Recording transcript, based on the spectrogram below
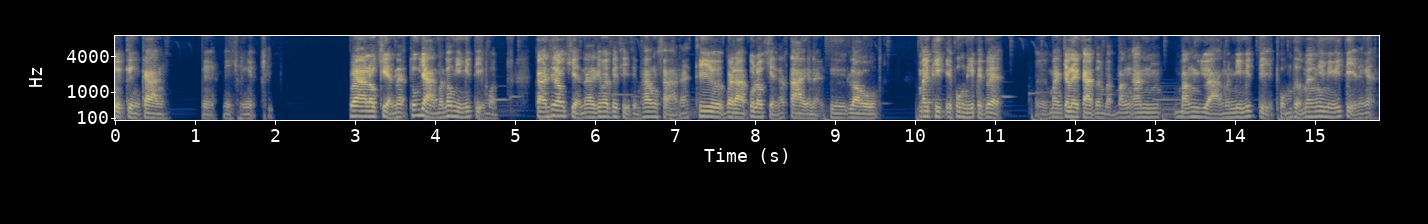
จุดกึ่งกลางนี่นี่อย่างเงี้ยเวลาเราเขียนน่ะทุกอย่างมันต้องมีมิติหมด การที่เราเขียนอะไรที่มันเป็น45องศานะที่เวลาพวกเราเขียนแล้วตายกันเนี่ยคือเราไม่พลิกไอ้พวกนี้ไปด้วยเออมันก็เลยกลายเป็นแบบบางอันบางอย่างมันมีมิติ ผมเผื่อแม่งไม่มีมิติอะไรเงี้ย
